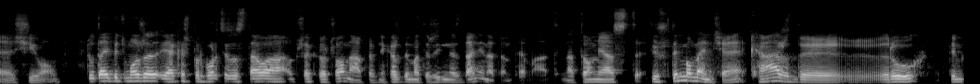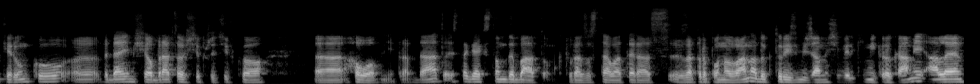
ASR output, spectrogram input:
e, siłą. Tutaj być może jakaś proporcja została przekroczona, pewnie każdy ma też inne zdanie na ten temat. Natomiast już w tym momencie każdy ruch w tym kierunku, e, wydaje mi się, obracał się przeciwko Hołowni, prawda? To jest tak jak z tą debatą, która została teraz zaproponowana, do której zbliżamy się wielkimi krokami, ale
